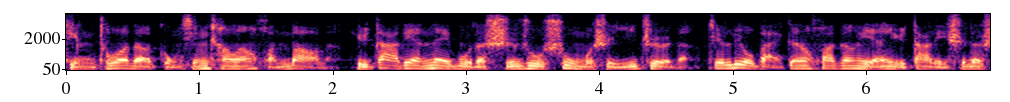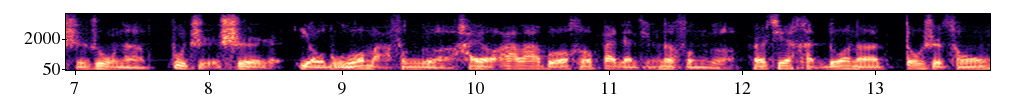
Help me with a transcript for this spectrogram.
顶托的拱形长廊环抱的，与大殿内部的石柱数目是一致的。这六百根花岗岩与大理石的石柱呢，不只是有古罗马风格，还有阿拉伯和拜占庭的风格，而且很多呢都是从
